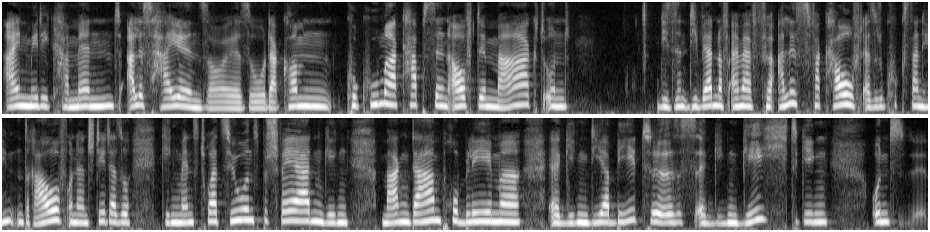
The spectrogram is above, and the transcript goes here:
ein Medikament alles heilen soll. So, da kommen Kurkuma-Kapseln auf den Markt und die sind, die werden auf einmal für alles verkauft. Also du guckst dann hinten drauf und dann steht da so gegen Menstruationsbeschwerden, gegen Magen-Darm-Probleme, äh, gegen Diabetes, äh, gegen Gicht, gegen und äh,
